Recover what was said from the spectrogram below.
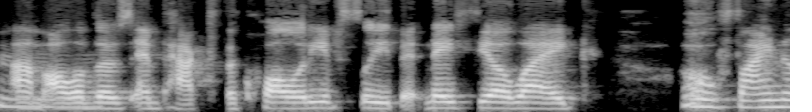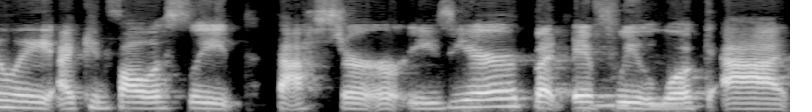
mm-hmm. um, all of mm-hmm. those impact the quality of sleep it may feel like oh, finally I can fall asleep faster or easier. But if we mm-hmm. look at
